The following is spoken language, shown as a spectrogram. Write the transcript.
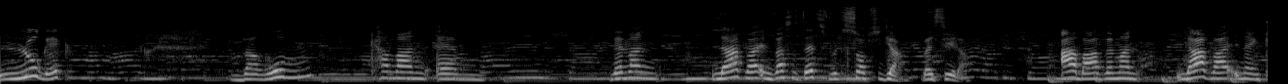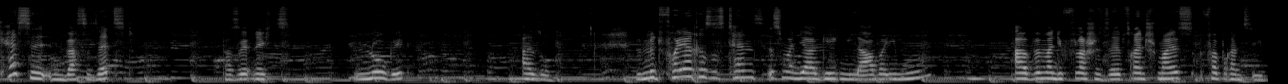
Logik. Warum kann man, ähm, wenn man Lava in Wasser setzt, wird es zu Obsidian, weiß jeder. Aber wenn man Lava in einen Kessel in Wasser setzt, passiert nichts. Logik. Also, mit Feuerresistenz ist man ja gegen Lava immun. Aber wenn man die Flasche selbst reinschmeißt, verbrennt sie.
